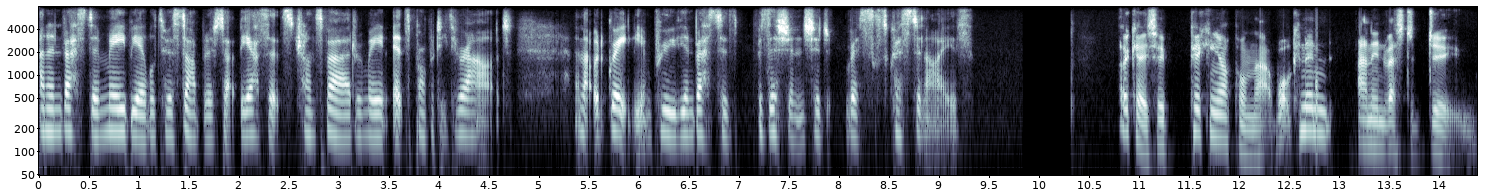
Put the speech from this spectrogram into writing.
an investor may be able to establish that the assets transferred remain its property throughout, and that would greatly improve the investor's position should risks crystallize. Okay, so picking up on that, what can an, an investor do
